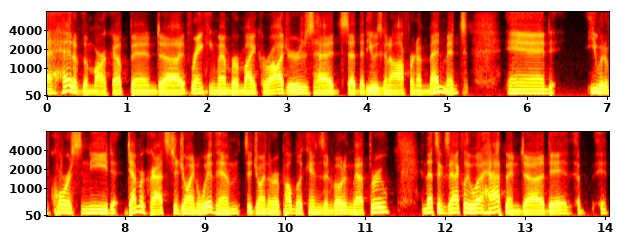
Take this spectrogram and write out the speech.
ahead of the markup. And uh, ranking member Mike Rogers had said that he was going to offer an amendment. And he would, of course, need Democrats to join with him to join the Republicans in voting that through. And that's exactly what happened. Uh, they, it,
